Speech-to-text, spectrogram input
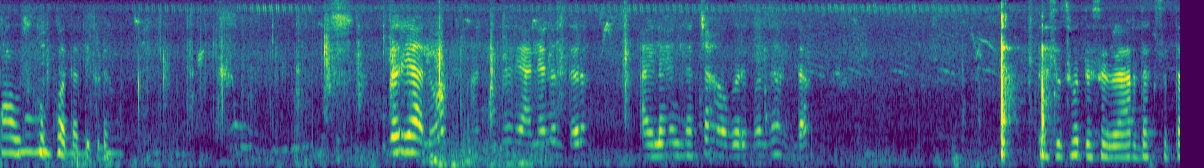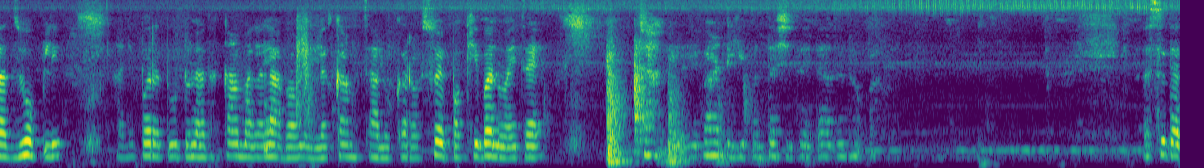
पाऊस खूप होता तिकडं. घरी आलो. आणि घरी आल्यानंतर आईला ह्यांना चहा वगैरे पण झाला तसंच होतं सगळं अर्धा तास झोपली. आणि परत उठून आता कामाला लागावं म्हणलं काम चालू करावं. स्वयंपाक ही बनवायचा आहे. चहा भांडी ही पण तशीच आहेत अजून हो का असू द्यात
